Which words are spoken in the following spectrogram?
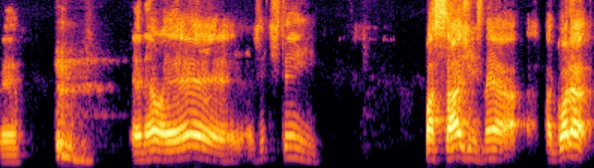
É. É, não, é. A gente tem passagens, né? Agora,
